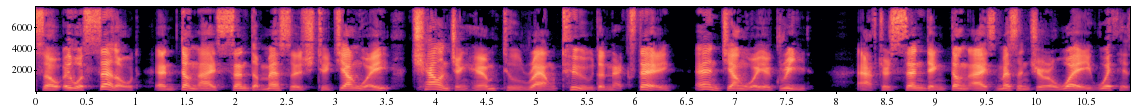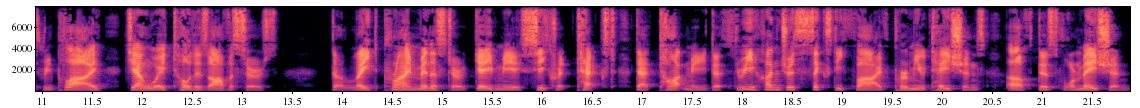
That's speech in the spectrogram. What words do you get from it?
So it was settled, and Deng Ai sent a message to Jiang Wei challenging him to round two the next day, and Jiang Wei agreed. After sending Deng Ai's messenger away with his reply, Jiang Wei told his officers, The late prime minister gave me a secret text that taught me the 365 permutations of this formation.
